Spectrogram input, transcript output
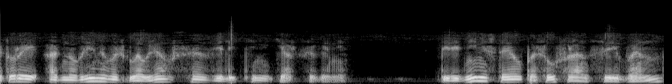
который одно время возглавлялся великими герцогами. Перед ними стоял посол Франции Вен,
